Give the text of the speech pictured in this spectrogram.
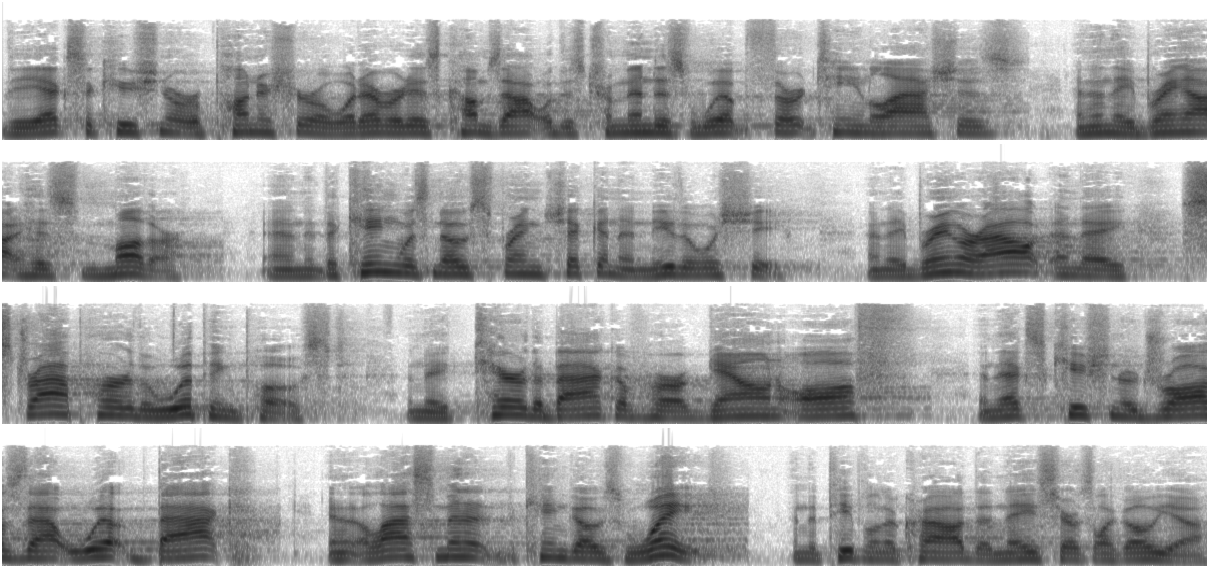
the executioner or punisher or whatever it is comes out with this tremendous whip, 13 lashes, and then they bring out his mother. And the king was no spring chicken, and neither was she. And they bring her out and they strap her to the whipping post, and they tear the back of her gown off, and the executioner draws that whip back. And at the last minute, the king goes, Wait! And the people in the crowd, the naysayers, like, Oh, yeah,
